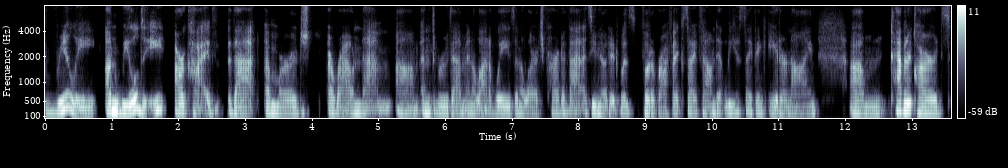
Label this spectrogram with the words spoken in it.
really unwieldy archive that emerged around them um, and through them in a lot of ways and a large part of that as you noted was photographic. So i found at least i think eight or nine um, cabinet cards.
